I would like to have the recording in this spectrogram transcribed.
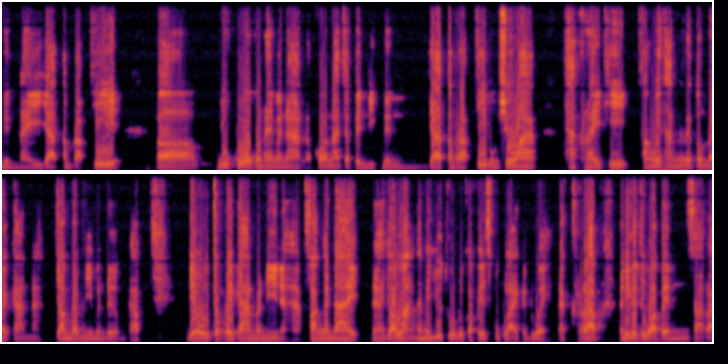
หนึ่งในยาตำรับที่เอ่ออยู่คู่กับคนไทยมานาน แล้วก็น่าจะเป็นอีกหนึ่งยาตำรับที่ผมเชื่อว่า ถ้าใครที่ฟังไม่ทันตั้งแต่ต้นรายการนะ ย้ำแบบนี้เหมือนเดิมครับ เดี๋ยวจบรายการวันนี้นะฮะฟังกันได้นะย้อนหลังทั้งใน YouTube แล้วก็ Facebook Live กันด้วยนะครับ อันนี้ก็ถือว่าเป็นสาระ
